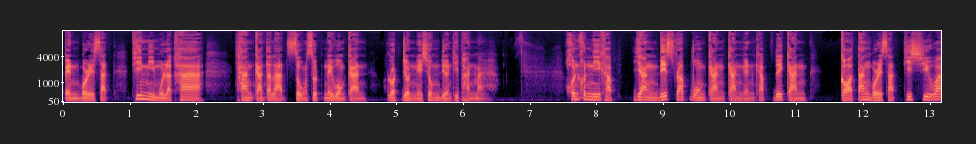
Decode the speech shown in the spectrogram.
เป็นบริษัทที่มีมูลค่าทางการตลาดสูงสุดในวงการรถยนต์ในช่วงเดือนที่ผ่านมา คนคนนี้ครับยัง disrupt วงการการเงินครับด้วยการก่อตั้งบริษัทที่ชื่อว่า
